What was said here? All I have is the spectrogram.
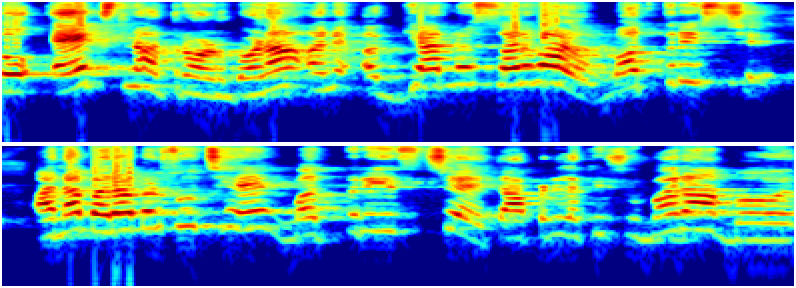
તો એક્સ ના ત્રણ ગણા અને અગિયાર નો સરવાળો બત્રીસ છે. આના બરાબર શું છે? બત્રીસ છે. તો આપણે લખીશું બરાબર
